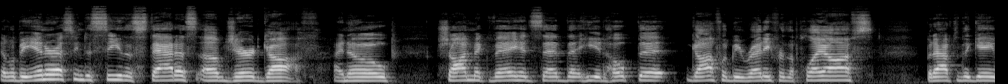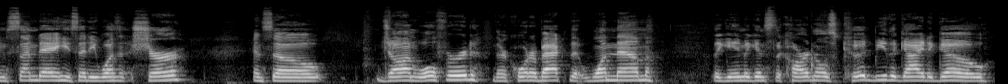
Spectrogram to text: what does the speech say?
It'll be interesting to see the status of Jared Goff. I know Sean McVay had said that he had hoped that Goff would be ready for the playoffs, but after the game Sunday, he said he wasn't sure. And so John Wolford, their quarterback that won them the game against the Cardinals, could be the guy to go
